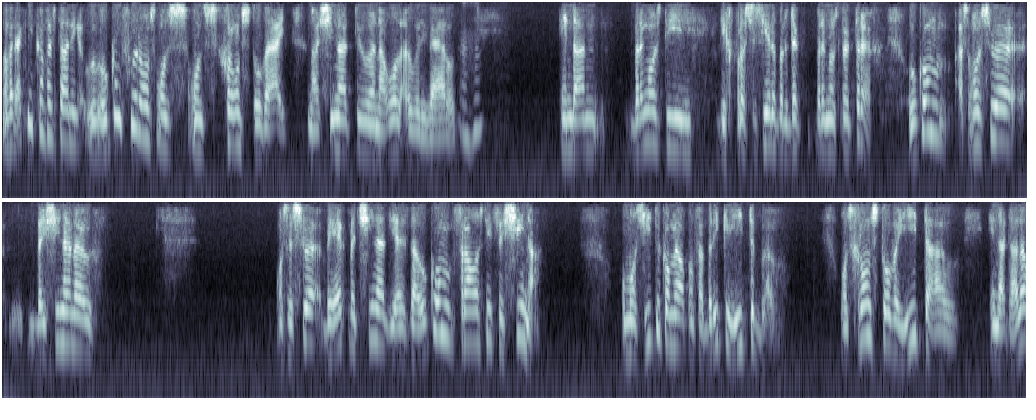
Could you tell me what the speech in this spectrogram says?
Maar wat ek nie kan verstaan nie, hoekom voer ons ons ons grondstowwe uit na China toe en na al oor die wêreld? Mhm. Uh en dan bring ons die die geprosesede produk bring ons nou terug. Hoekom as ons so by China nou ons is so beheer met China dis da hoekom vra ons nie vir China om ons hier te kom help om fabrieke hier te bou. Ons grondstowwe hier te hou en dat hulle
